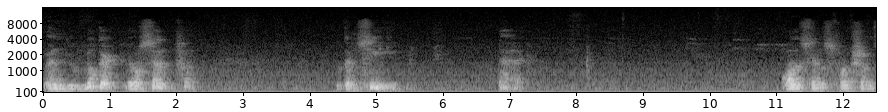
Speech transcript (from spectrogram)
When you look at yourself, you can see that all sense functions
